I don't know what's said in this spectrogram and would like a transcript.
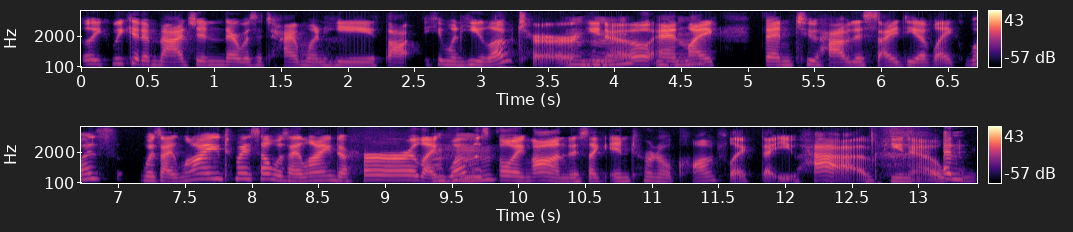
like we could imagine there was a time when he thought he when he loved her you Mhm, know and mhm. like then to have this idea of like was was i lying to myself? Was i lying to her? Like what was Mhm. going on? This like internal conflict that you have you know? And-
